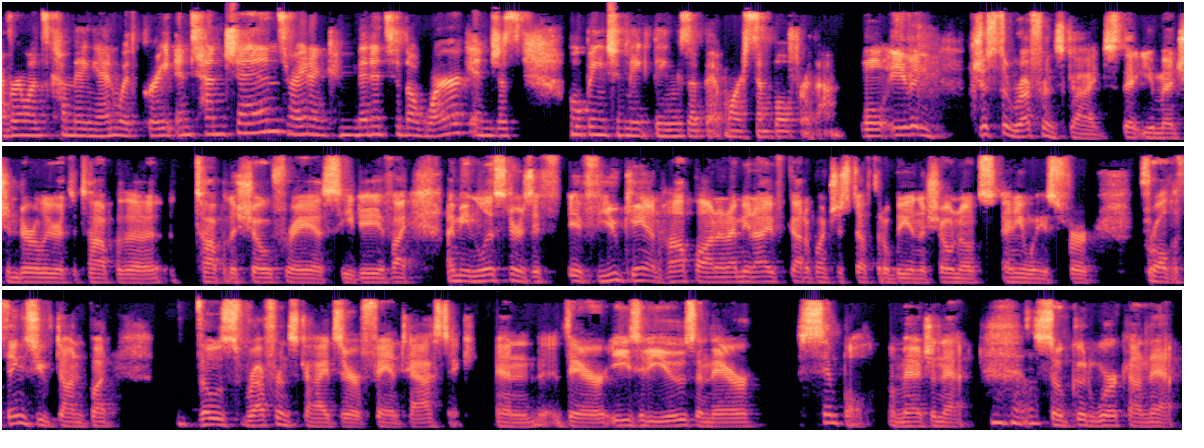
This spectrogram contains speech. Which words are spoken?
everyone's coming in with great intentions, right? And committed to the work and just hoping to make things a bit more simple for them. Well, even just the reference guides that you mentioned earlier at the top of the top of the show for ASCD. If I I mean listeners, if if you can hop on and I mean I've got a bunch of stuff that'll be in the show notes anyways for for all the things you've done, but those reference guides are fantastic and they're easy to use and they're simple. Imagine that. Mm-hmm. So good work on that.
